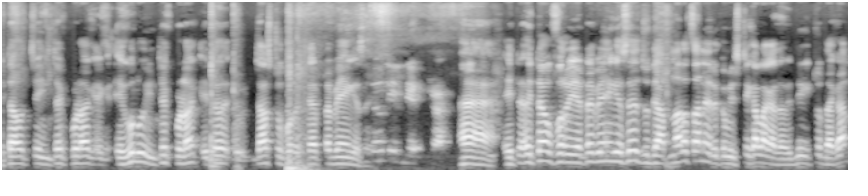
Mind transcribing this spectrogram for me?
এটা হচ্ছে ইনটেক প্রোডাক্ট এগুলো ইনটেক প্রোডাক্ট এটা জাস্ট উপরে ট্যাপটা ভেঙে গেছে। এটা হ্যাঁ হ্যাঁ এটা এটা উপরে এটা ভেঙে গেছে যদি আপনারা চান এরকম স্টিকার দেবে এদিকে একটু দেখান।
